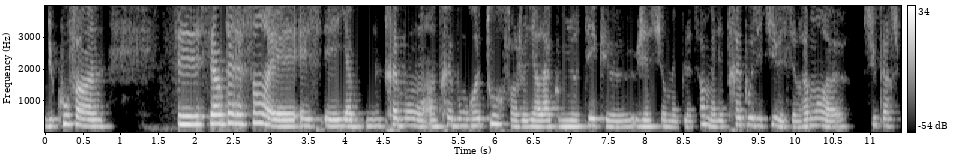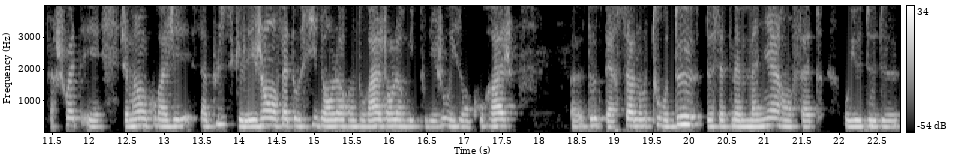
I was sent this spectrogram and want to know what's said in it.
du coup, c'est intéressant et il y a très bon, un très bon retour. Enfin, je veux dire, la communauté que j'ai sur mes plateformes, elle est très positive et c'est vraiment super, super chouette. Et j'aimerais encourager ça plus que les gens, en fait, aussi dans leur entourage, dans leur vie de tous les jours, ils encouragent euh, d'autres personnes autour d'eux de cette même manière, en fait, au lieu de, de,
